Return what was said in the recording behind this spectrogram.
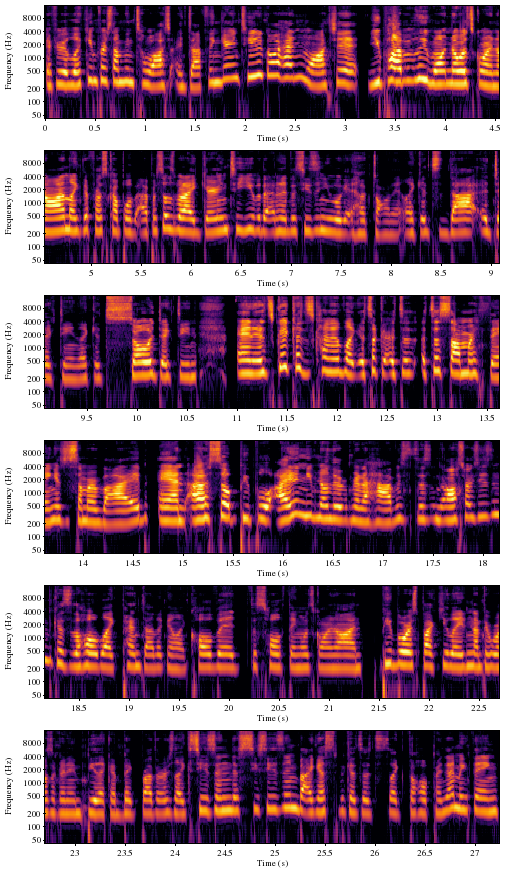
If you're looking for something to watch, I definitely guarantee you to go ahead and watch it. You probably won't know what's going on like the first couple of episodes, but I guarantee you by the end of the season, you will get hooked on it. Like it's that addicting. Like it's so addicting, and it's good because it's kind of like it's like a, it's a it's a summer thing. It's a summer vibe, and I was so people. I didn't even know they were gonna have this, this an All Star season because of the whole like pandemic and like COVID. This whole thing was going on. People were speculating that there wasn't going to be like a Big Brothers like season this season, but I guess because it's like the whole pandemic thing,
